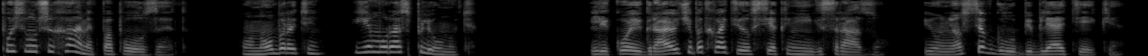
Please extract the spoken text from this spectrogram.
Пусть лучше Хамед поползает. Он оборотень, ему расплюнуть. Лико играючи подхватил все книги сразу и унесся вглубь библиотеки.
